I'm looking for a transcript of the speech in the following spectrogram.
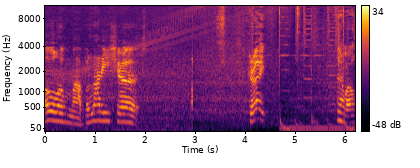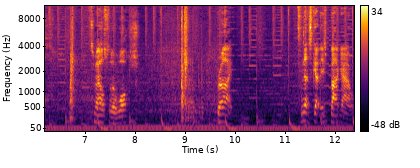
All over my bloody shirt. Great. Oh well. Smells for the wash. Right. Let's get this bag out.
